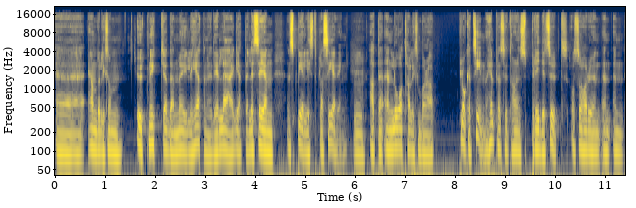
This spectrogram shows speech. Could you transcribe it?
eh, ändå liksom utnyttja den möjligheten eller det läget? Eller säg en, en spellisteplacering. Mm. Att en, en låt har liksom bara plockats in och helt plötsligt har den spridits ut och så har du en, en, en,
